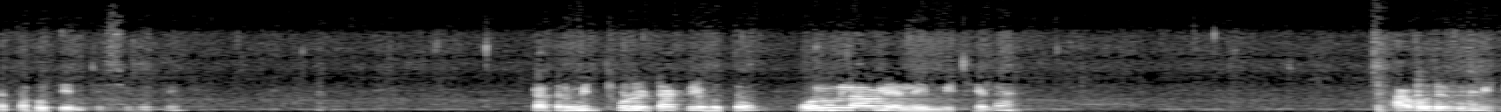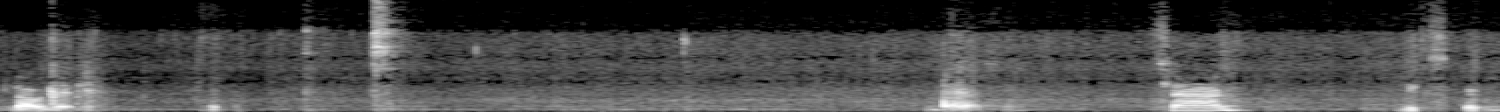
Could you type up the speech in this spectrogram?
आता होतील तसे होते. का तर मीठ थोडं टाकलं होतं. वरून लावलेलं आहे मीठ ह्याला. अगोदर बी मीठ लावले छान मिक्स करून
